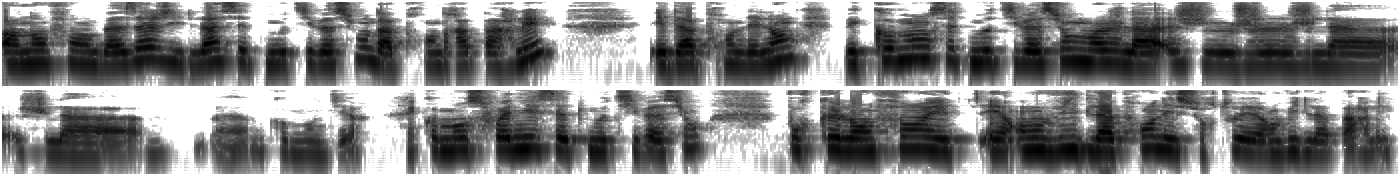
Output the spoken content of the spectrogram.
un, enfant en bas âge il a cette motivation d'apprendre à parler et d'apprendre les langues. Mais comment cette motivation, moi je la, je, je, je la, je la, euh, comment dire, comment soigner cette motivation pour que l'enfant ait, ait, envie de l'apprendre et surtout ait envie de la parler?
